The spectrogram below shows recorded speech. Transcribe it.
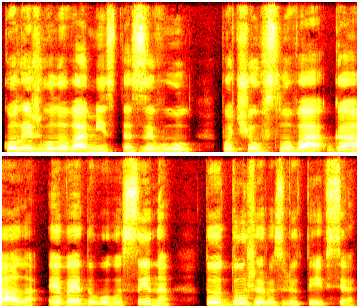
Коли ж голова міста Зевул почув слова Гаала, Еведового сина, то дуже розлютився.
